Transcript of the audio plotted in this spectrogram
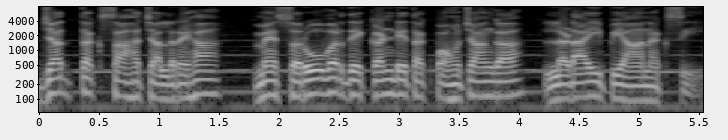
ਜਦ ਤੱਕ ਸਾਹ ਚੱਲ ਰਿਹਾ, ਮੈਂ ਸਰੋਵਰ ਦੇ ਕੰਢੇ ਤੱਕ ਪਹੁੰਚਾਂਗਾ, ਲੜਾਈ ਭਿਆਨਕ ਸੀ।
